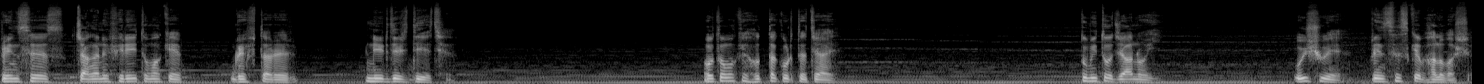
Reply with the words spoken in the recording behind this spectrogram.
প্রিন্সেস চাঙানে ফিরেই তোমাকে গ্রেফতারের নির্দেশ দিয়েছে। ও তোমাকে হত্যা করতে চায়। তুমি তো জানোই, উইশুয়ে প্রিন্সেসকে ভালোবাসে।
